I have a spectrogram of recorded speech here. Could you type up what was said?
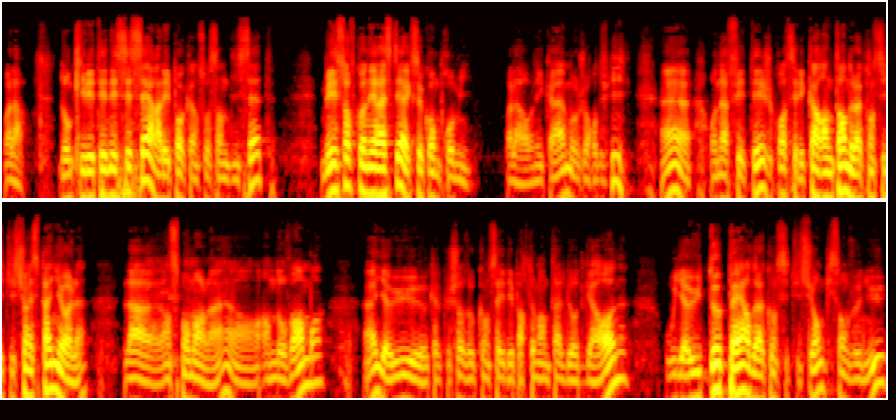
Voilà. Donc il était nécessaire à l'époque en 77, mais sauf qu'on est resté avec ce compromis. Voilà, on est quand même aujourd'hui, hein, on a fêté, je crois, c'est les 40 ans de la constitution espagnole, hein, là, en ce moment-là, hein, en, novembre. il y a eu euh, quelque chose au conseil départemental de Haute-Garonne, où il y a eu deux pères de la constitution qui sont venus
